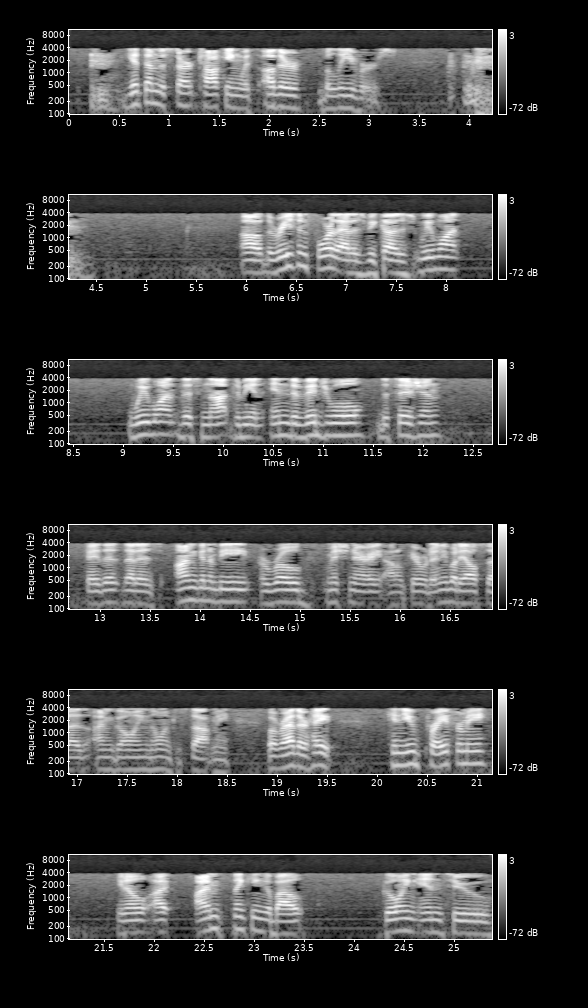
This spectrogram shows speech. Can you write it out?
get them to start talking with other believers. uh, the reason for that is because we want we want this not to be an individual decision. Okay, that, that is, I'm going to be a rogue missionary. I don't care what anybody else says. I'm going. No one can stop me. But rather, hey, can you pray for me? You know, I I'm thinking about going into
